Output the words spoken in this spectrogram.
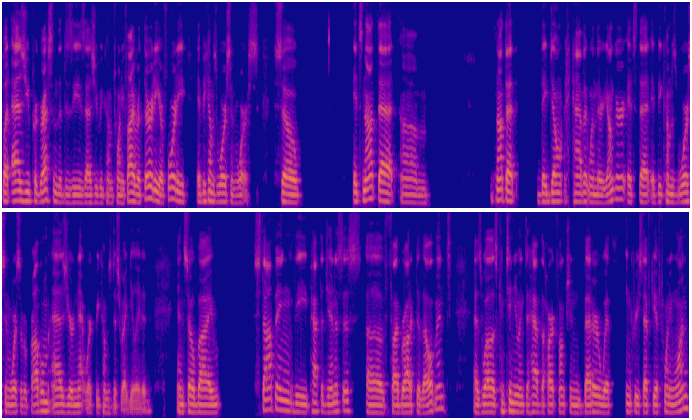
But as you progress in the disease, as you become 25 or 30 or 40, it becomes worse and worse. So it's not that um, it's not that they don't have it when they're younger. It's that it becomes worse and worse of a problem as your network becomes dysregulated. And so by stopping the pathogenesis of fibrotic development as well as continuing to have the heart function better with increased FGF21,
